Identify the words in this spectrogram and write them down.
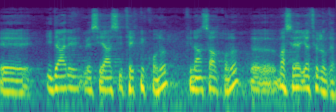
e, idari ve siyasi teknik konu, finansal konu e, masaya yatırıldı.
